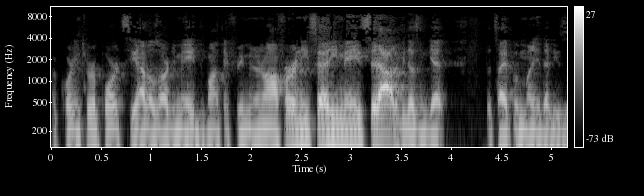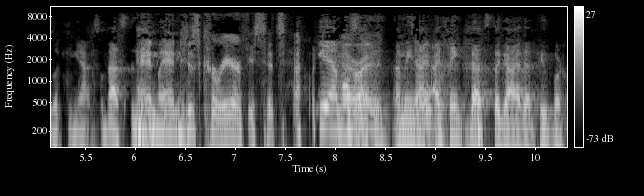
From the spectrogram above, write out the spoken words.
according to reports, Seattle's already made Devonta Freeman an offer, and he said he may sit out if he doesn't get the type of money that he's looking at. So that's the name. And, I and his career if he sits out. Yeah, most Yeah, right. likely. I mean, I, I think that's the guy that people are,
